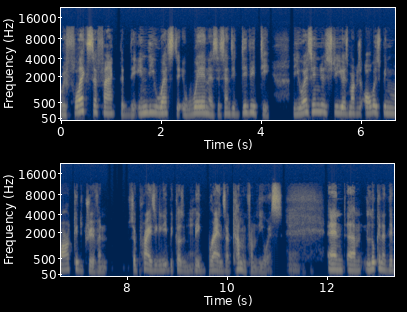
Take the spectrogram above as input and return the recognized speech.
reflects the fact that the in the US the awareness, the sensitivity, the US industry, US market has always been market driven surprisingly because mm. big brands are coming from the US. Mm. And um, looking at the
